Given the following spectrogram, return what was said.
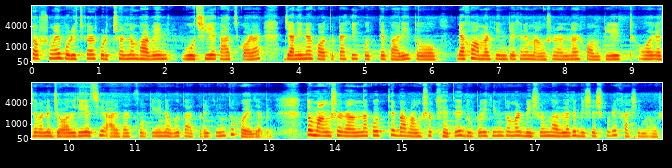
সবসময় পরিষ্কার, পরিচ্ছন্নভাবে গুছিয়ে কাজ করার। জানি না কতটা কি করতে পারি। তো দেখো আমার কিন্তু এখানে মাংস রান্না কমপ্লিট হয়ে গেছে। মানে জল দিয়েছি আর এবার ফুটিয়ে নেব, তারপরে কিন্তু হয়ে যাবে। তো মাংস রান্না করতে বা মাংস খেতে দুটোই কিন্তু আমার ভীষণ ভালো লাগে, বিশেষ করে খাসির মাংস।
